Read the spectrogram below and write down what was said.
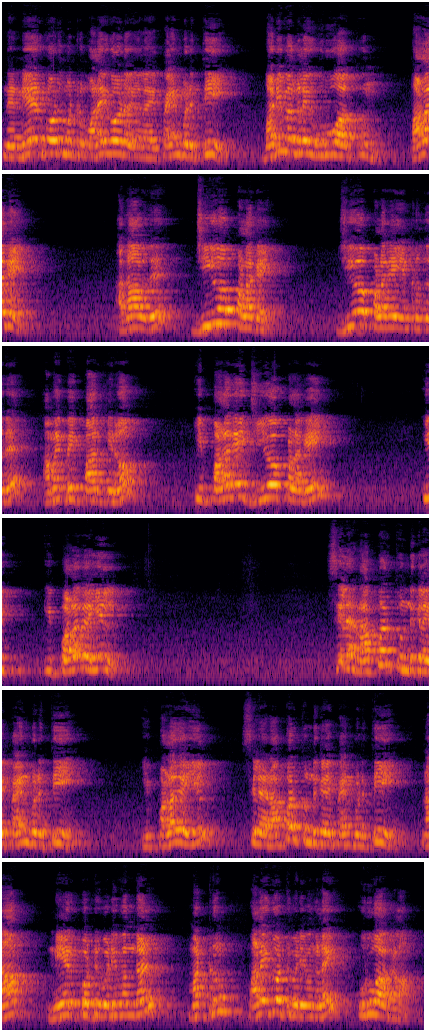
இந்த நேர்கோடு மற்றும் வளைகோடுகளை பயன்படுத்தி வடிவங்களை உருவாக்கும் பலகை. அதாவது ஜியோ பலகை ஜியோ பலகை என்றதொரு அமைப்பை பார்க்கிறோம். இப்பலகை ஜியோ பலகை இப்- இப்பலகையில் சில ரப்பர் துண்டுகளை பயன்படுத்தி இப்பலகையில் சில ரப்பர் துண்டுகளை பயன்படுத்தி நாம் நேர்கோட்டு வடிவங்கள் மற்றும் வளைகோட்டு வடிவங்களை உருவாக்கலாம்.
